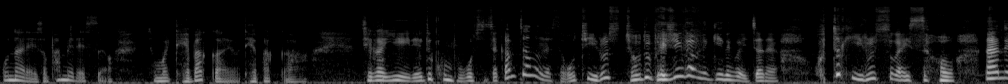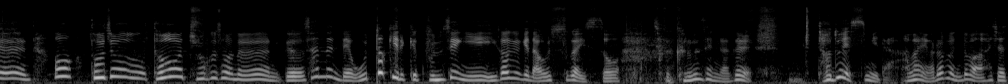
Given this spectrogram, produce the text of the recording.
꽃나라에서 판매를 했어요. 정말 대박가예요. 대박가. 제가 이 레드콘 보고 진짜 깜짝 놀랐어요. 어떻게 이럴 수, 저도 배신감 느끼는 거 있잖아요. 어떻게 이럴 수가 있어. 나는, 어, 더 줘, 더 주고서는 그 샀는데 어떻게 이렇게 군생이 이 가격에 나올 수가 있어. 제가 그런 생각을 저도 했습니다. 아마 여러분도 하셨,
